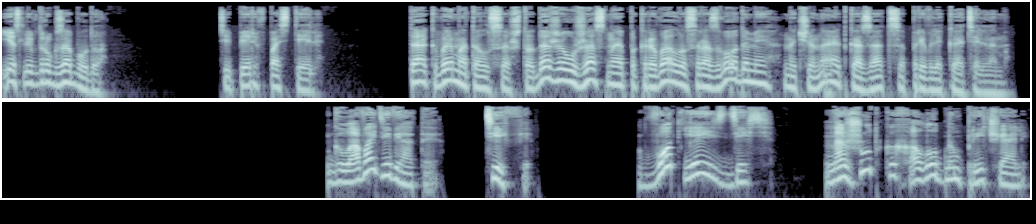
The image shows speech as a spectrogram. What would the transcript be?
Если вдруг забуду. Теперь в постель. Так вымотался, что даже ужасное покрывало с разводами начинает казаться привлекательным. Глава девятая. Тиффи. Вот я и здесь на жутко холодном причале,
